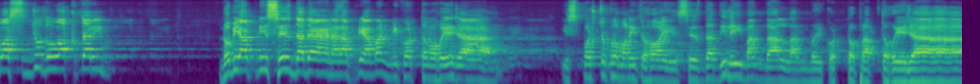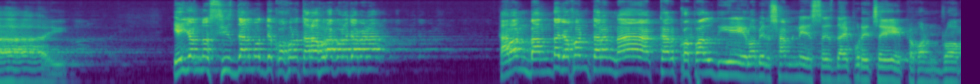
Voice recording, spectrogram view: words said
ওয়াসজুদ ওয়াক্তারিব। নবী, আপনি সেজদা দেন আর আপনি আমার নিকটতম হয়ে যান। স্পষ্ট প্রমাণিত হয়, সেজদা দিলেই বান্দা আল্লাহর নৈকট্য প্রাপ্ত হয়ে যায়। এই জন্য সিজদার মধ্যে কখনো তাড়াহুড়া করা যাবে না। কারণ বান্দা যখন তার নাক, তার কপাল দিয়ে রবের সামনে সেজদায় পড়েছে, তখন রব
